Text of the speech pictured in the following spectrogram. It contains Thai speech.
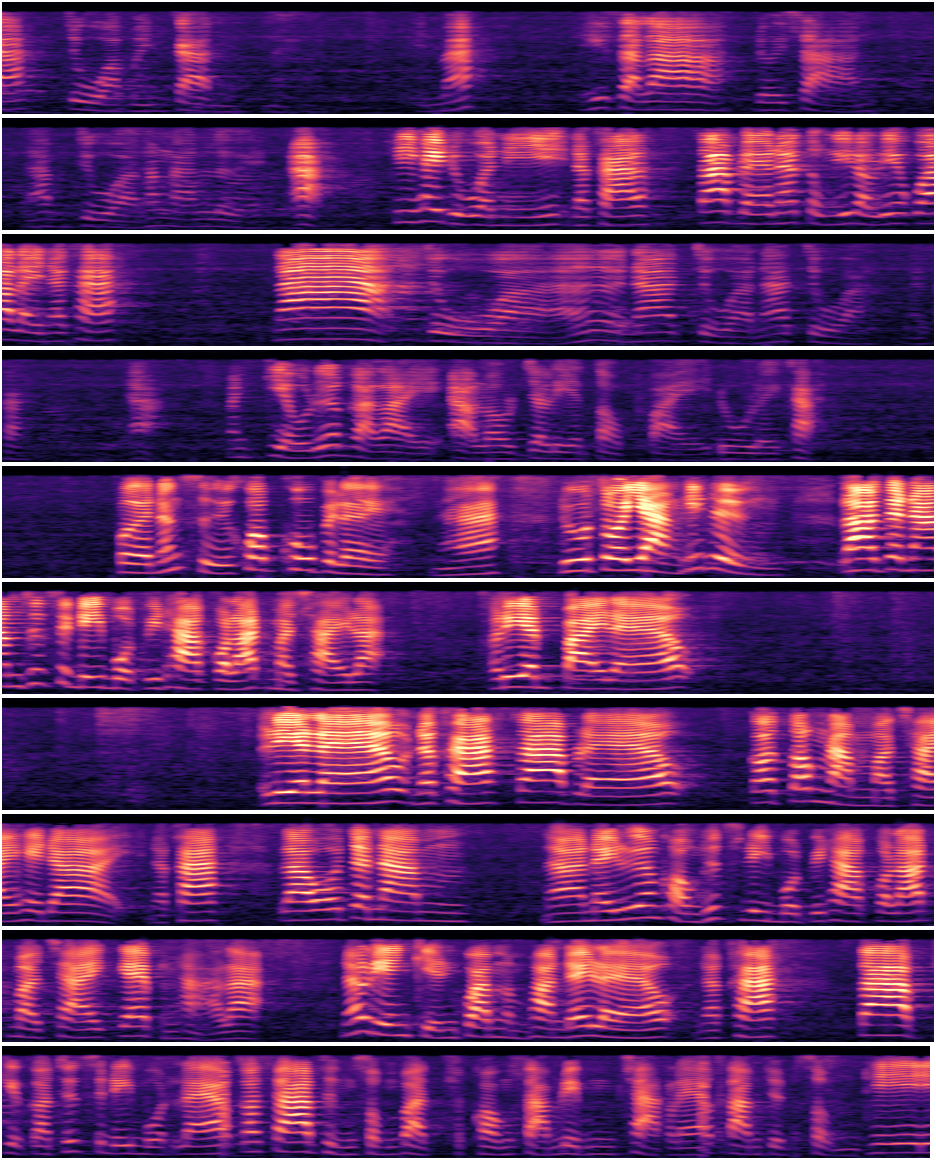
คะ จั่วเหมือนกันนะเห็นไหมนี่ศาลาโดยสารทำจั่วทั้งนั้นเลยอะที่ให้ดูอันนี้นะคะ ทราบแล้วนะตรงนี้เราเรียกว่าอะไรนะคะ หน้าจั่วเออหน้าจั่วหน้าจั่วนะคะอะมันเกี่ยวเรื่องกับอะไรอะเราจะเรียนต่อไปดูเลยค่ะ เปิดหนังสือควบคู่ไปเลยนะดูตัวอย่างที่หนึ่งเราจะนำทฤษฎีบทวิทากรัสมาใช้ละ เรียนไปแล้ว เรียนแล้วนะคะ ทราบแล้วก็ต้องนำมาใช้ให้ได้นะคะ เราจะนำนะในเรื่องของทฤษฎีบทวิทากรัสมาใช้แก้ปัญหาละ นักเรียนเขียนความสัมพันธ์ได้แล้วนะคะ ทราบเกี่ยวกับทฤษฎีบทแล้ว ก็ทราบถึงสมบัติของสามเหลี่ยมมุมฉากแล้วตามจุดประสงค์ที่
